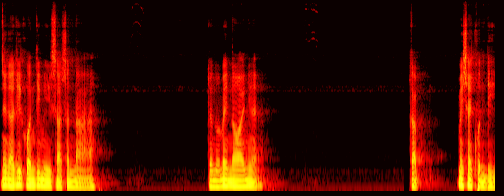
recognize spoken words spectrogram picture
ในขณะที่คนที่มีศาสนาจำนวนไม่น้อยเนี่ยกับไม่ใช่คนดี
